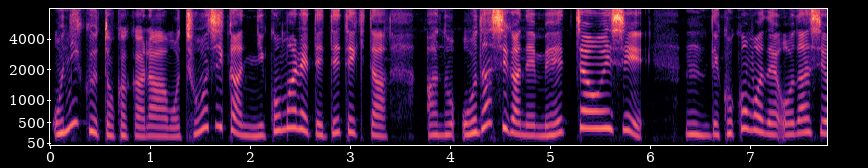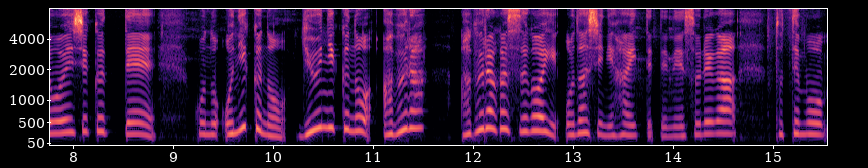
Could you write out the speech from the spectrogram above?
お肉とかからもう長時間煮込まれて出てきたあのお出汁がねめっちゃ美味しい、うん、でここまでお出汁美味しくってこのお肉の牛肉の脂油がすごいお出汁に入っててねそれがとても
